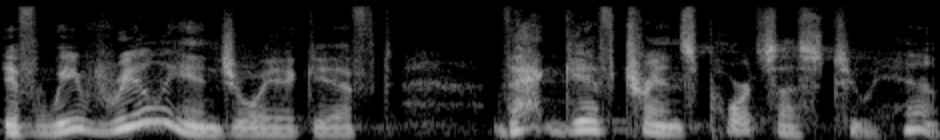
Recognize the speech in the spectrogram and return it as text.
If we really enjoy a gift, that gift transports us to Him.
